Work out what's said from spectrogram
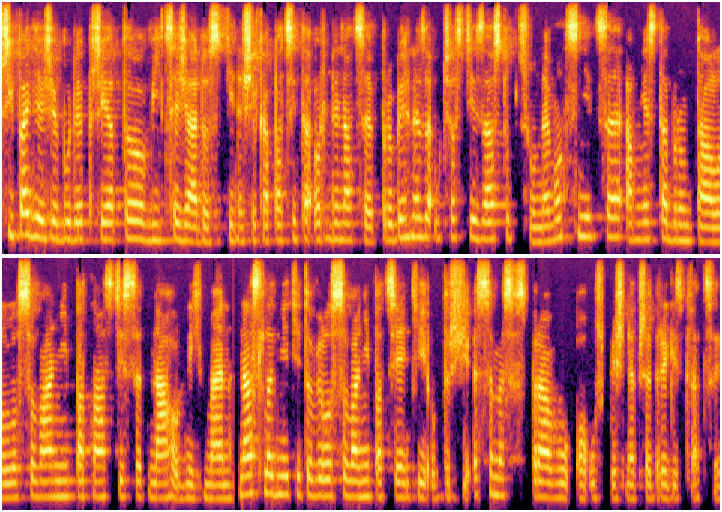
případě, že bude přijato více žádostí, než je kapacita ordinace, proběhne za účasti zástupců nemocnice a města Bruntal losování 1500 náhodných jmén. Následně tito vylosovaní pacienti obdrží SMS zprávu o úspěšné předregistraci.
